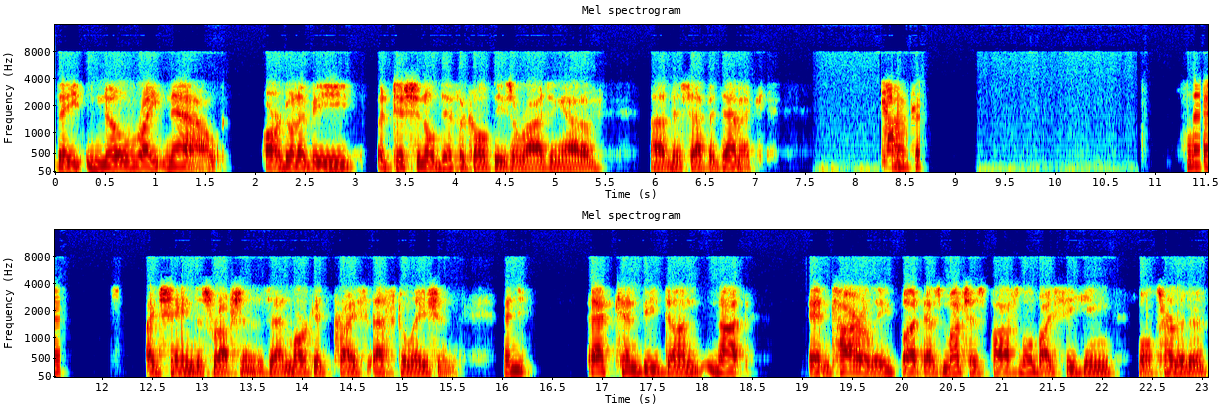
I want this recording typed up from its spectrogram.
they know right now are going to be additional difficulties arising out of uh, this epidemic. Supply chain disruptions and market price escalation. And that can be done not entirely, but as much as possible by seeking alternative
